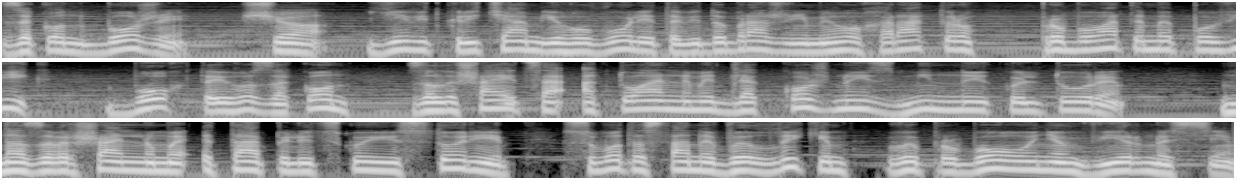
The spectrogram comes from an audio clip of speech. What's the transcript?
Закон Божий, що є відкриттям Його волі та відображенням Його характеру, пробуватиме повік. Бог та його закон залишаються актуальними для кожної змінної культури. на завершальному етапі людської історії субота стане великим випробовуванням вірності.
